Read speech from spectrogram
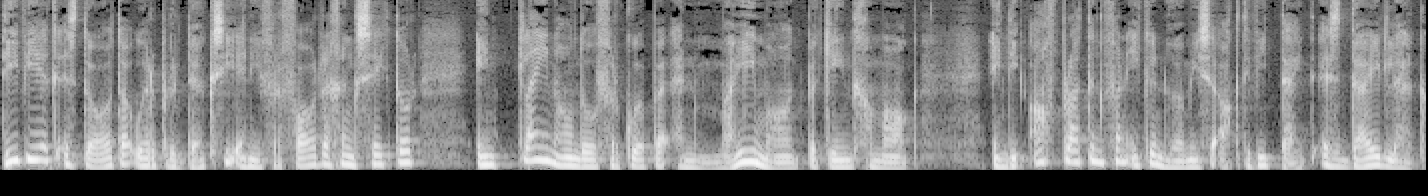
Die week is data oor produksie in die vervaardigingssektor en kleinhandelverkope in Mei maand bekend gemaak en die afplatting van ekonomiese aktiwiteit is duidelik.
